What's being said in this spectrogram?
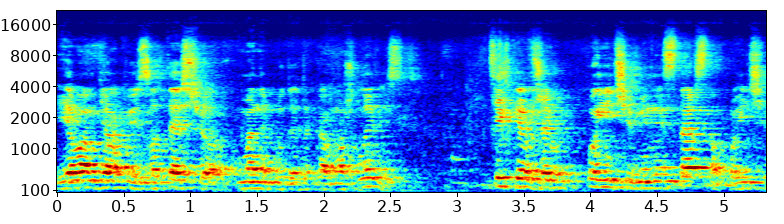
Я вам дякую за те, що в мене буде така можливість, тільки вже по іншим міністерствам, по іншим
